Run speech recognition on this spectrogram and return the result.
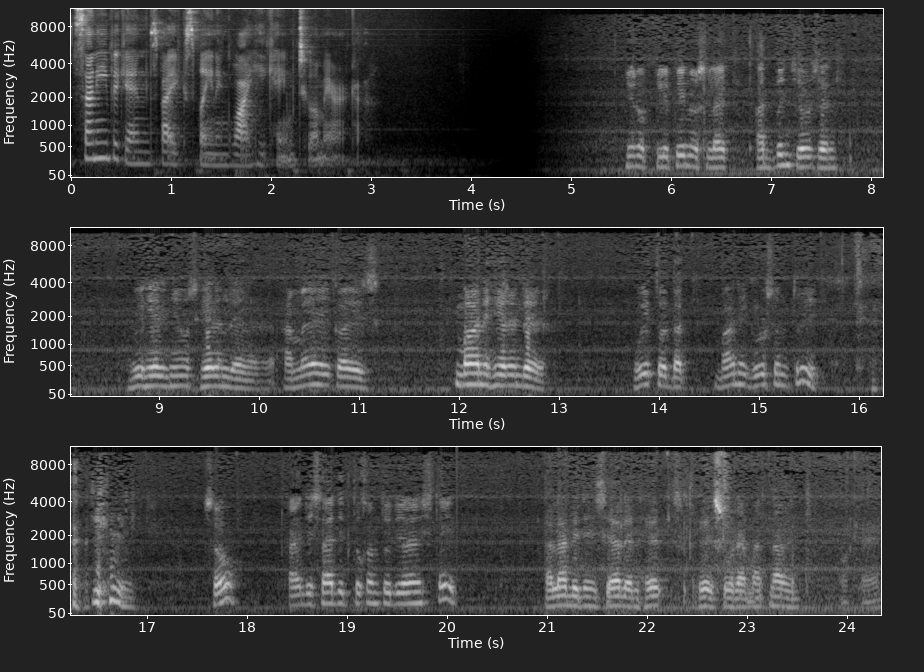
Sonny begins by explaining why he came to America. You know, Filipinos like adventures and we hear news here and there. America is money here and there. We thought that money grows on tree. so I decided to come to the United States. I landed in Seattle and here, here's where I'm at now. Okay.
